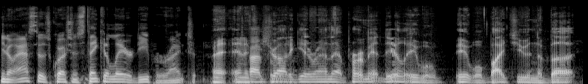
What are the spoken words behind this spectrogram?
You know, ask those questions. Think a layer deeper. Right. And and if you try to get around that permit deal, it will it will bite you in the butt in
